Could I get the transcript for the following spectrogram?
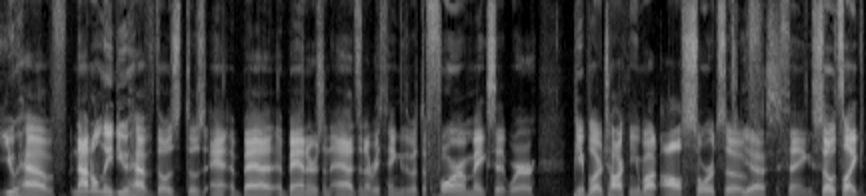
you have not only do you have those those a- ba- banners and ads and everything, but the forum makes it where people are talking about all sorts of Yes. things. So it's like,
